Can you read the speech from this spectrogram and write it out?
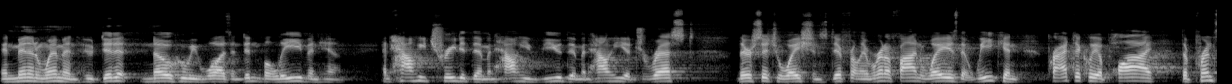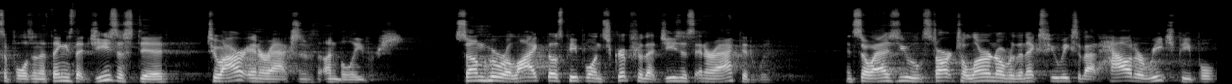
and men and women who didn't know who he was and didn't believe in him, and how he treated them, and how he viewed them, and how he addressed their situations differently. We're going to find ways that we can practically apply the principles and the things that Jesus did to our interactions with unbelievers. Some who are like those people in Scripture that Jesus interacted with. And so, as you start to learn over the next few weeks about how to reach people,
